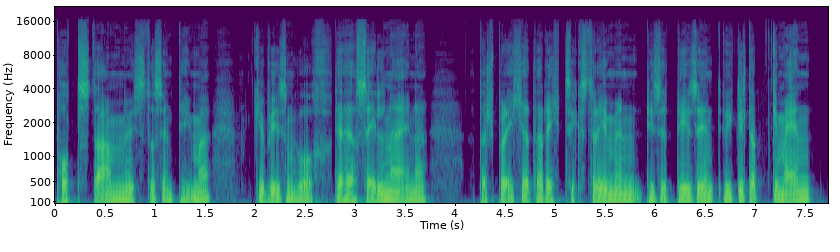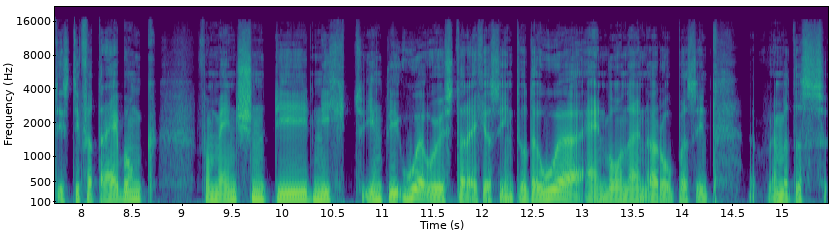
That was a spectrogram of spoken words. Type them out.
Potsdam ist das ein Thema gewesen, wo auch der Herr Sellner, einer der Sprecher der Rechtsextremen diese These entwickelt hat. Gemeint ist die Vertreibung von Menschen, die nicht irgendwie Urösterreicher sind oder Ureinwohner in Europa sind, wenn man das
